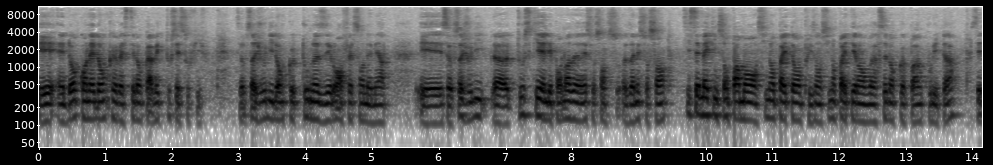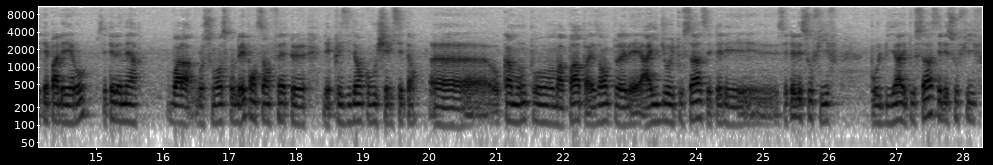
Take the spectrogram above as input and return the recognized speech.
Et, donc, on est donc resté donc avec tous ces sous-fifs. C'est pour ça que je vous dis donc que tous nos zéros en fait sont des merdes. Et c'est pour ça que je vous dis, euh, tout ce qui est indépendant des années 60, années 60 si ces mecs ne sont pas morts, s'ils n'ont pas été en prison, s'ils n'ont pas été renversés donc par un coup d'État, c'était pas des héros, c'était des merdes. Voilà, grosso modo, ce que vous devez penser en fait euh, des présidents que vous chérissez tant. Euh, au Cameroun, pour ma part, par exemple, les Aïdjo et tout ça, c'était des, c'était des sous-fifs. Paul Biya et tout ça, c'est des sous-fifs.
